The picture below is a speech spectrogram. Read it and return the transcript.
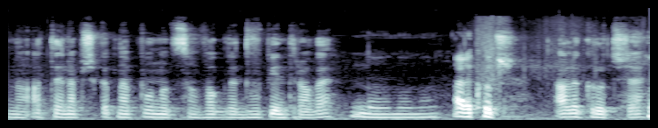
No, a te na przykład na północ są w ogóle dwupiętrowe, No, no, no. Ale krótszy. ale krótsze.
